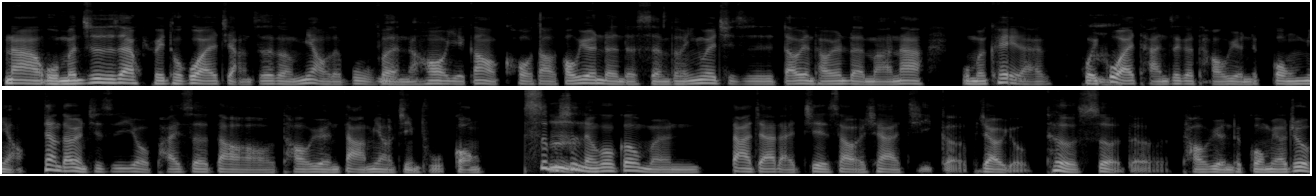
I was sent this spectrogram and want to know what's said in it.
那我们就是在回头过来讲这个庙的部分，然后也刚好扣到桃园人的身份，因为其实导演桃园人嘛，那我们可以来回过来谈这个桃园的宫庙。像导演其实也有拍摄到桃园大庙景福宫，是不是能够跟我们大家来介绍一下几个比较有特色的桃园的宫庙？就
